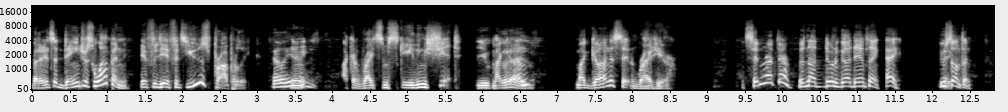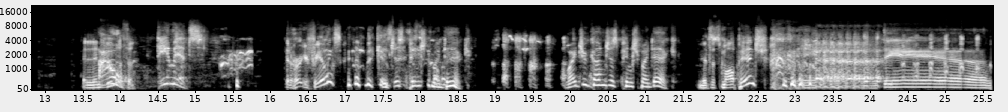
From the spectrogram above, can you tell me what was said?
but it's a dangerous weapon if it, if it's used properly Hell you yeah. know I, mean? I could write some scathing shit You my could. gun my gun is sitting right here it's sitting right there it's not doing a goddamn thing hey do Hey. something it didn't Ow! do nothing Damn it! did it hurt your feelings It just pinched my dick. Why'd your gun just pinch my dick? it's a small pinch Damn.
